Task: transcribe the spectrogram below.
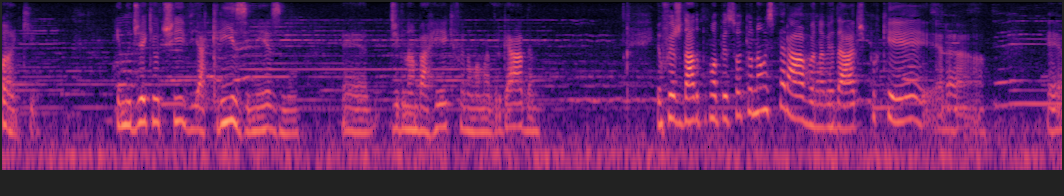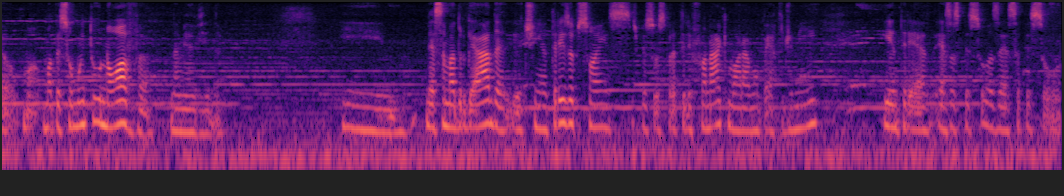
punk. E no dia que eu tive a crise mesmo é, de Guillain-Barré, que foi numa madrugada, eu fui ajudado por uma pessoa que eu não esperava, na verdade, porque era é, uma, uma pessoa muito nova na minha vida. E nessa madrugada eu tinha três opções de pessoas para telefonar que moravam perto de mim e entre essas pessoas essa pessoa.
